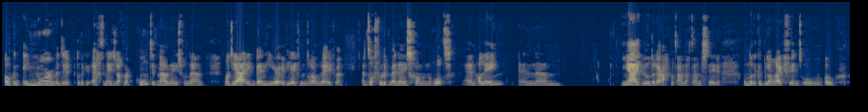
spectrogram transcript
ook een enorme dip. Dat ik echt ineens dacht, waar komt dit nou ineens vandaan? Want ja, ik ben hier, ik leef mijn droomleven. En toch voel ik me ineens gewoon rot en alleen. En um, ja, ik wilde daar eigenlijk wat aandacht aan besteden. Omdat ik het belangrijk vind om ook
